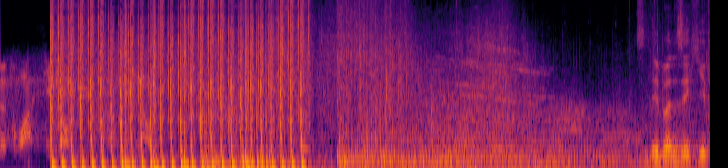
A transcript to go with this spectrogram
2-3, cible en vue. C'est des bonnes équipes.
